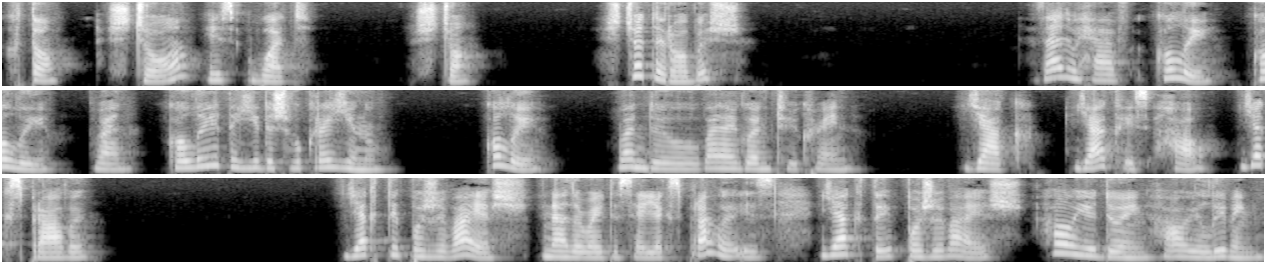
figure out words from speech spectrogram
Хто. Що is what? Що. Що ти робиш? Then we have коли. Коли? When? Коли ти їдеш в Україну? Коли? When do when are you going to Ukraine? Як? Як is how? Як справи? Як ти поживаєш? Another way to say як справи is як ти поживаєш? How are you doing? How are you living?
